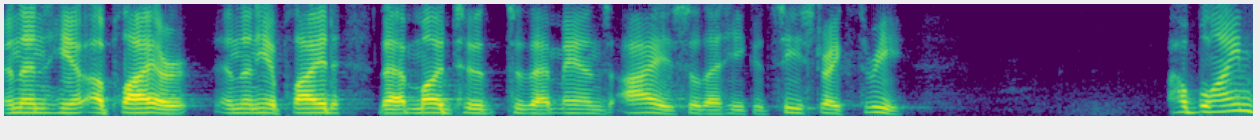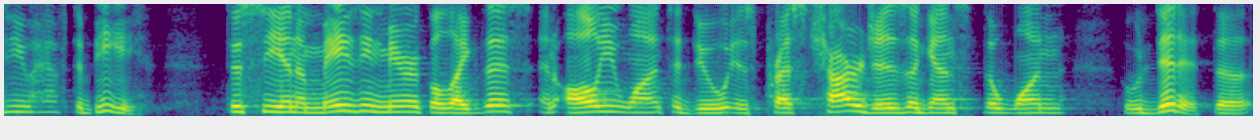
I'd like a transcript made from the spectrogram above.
And then he apply, or, and then he applied that mud to, to that man's eyes so that he could see. Strike three. How blind do you have to be to see an amazing miracle like this, and all you want to do is press charges against the one who did it? The,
